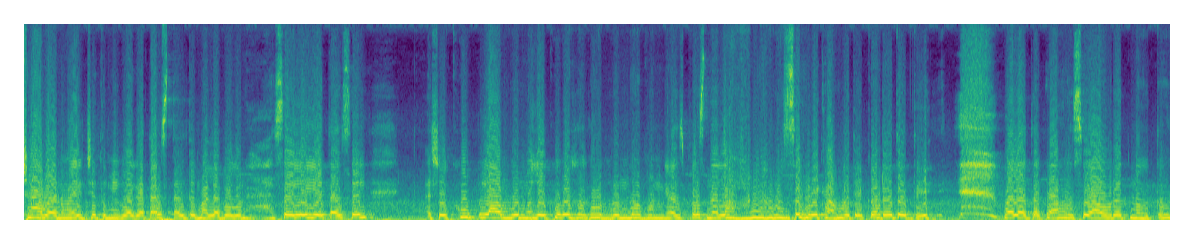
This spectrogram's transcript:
चहा बनवायची तुम्ही बघत असताल तुम्हाला बघून हसायलाही येत असेल. असे खूप लांबून म्हणजे खूप असं घाबरून घाबरून गॅसपासून लांबून लांबून सगळे कामं ते करत होते. मला तर काय हसू आवरत नव्हतं.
